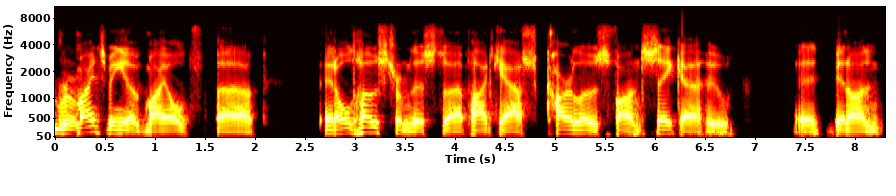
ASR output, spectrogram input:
reminds me of my old uh, an old host from this uh, podcast, Carlos Fonseca, who had been on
